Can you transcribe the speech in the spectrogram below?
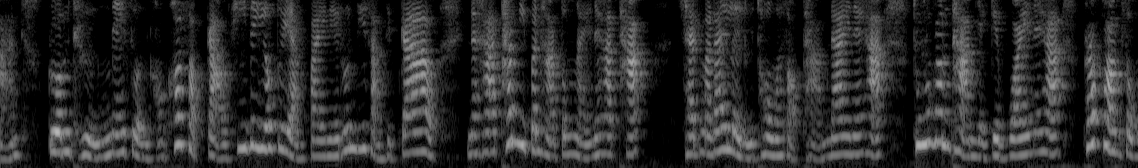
าร รวมถึงในส่วนของข้อสอบเก่าที่ได้ยกตัวอย่างไปในรุ่นที่ 39 นะคะ ถ้ามีปัญหาตรงไหนนะคะ ทักแชทมาได้เลยหรือโทรมาสอบถามได้นะคะ ทุกๆคำถามอย่าเก็บไว้นะคะ เพราะความสง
